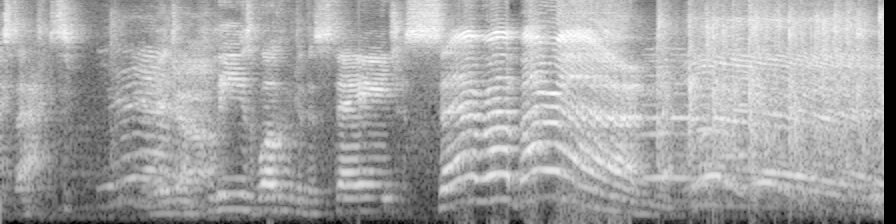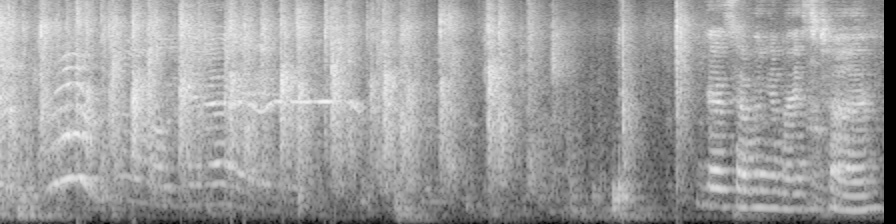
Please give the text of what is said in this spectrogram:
next act. Yeah. Would you please welcome to the stage Sara Barron? You guys having a nice time?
